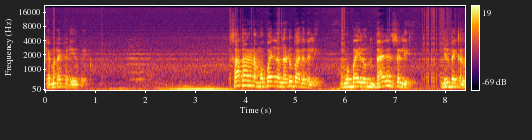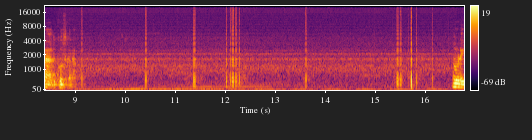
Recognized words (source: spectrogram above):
ಕ್ಯಾಮರಾ ಕಡೆ ಇರಬೇಕು. ಸಾಧಾರಣ ಮೊಬೈಲ್ನ ನಡುಭಾಗದಲ್ಲಿ ಮೊಬೈಲ್ ಒಂದು ಬ್ಯಾಲೆನ್ಸಲ್ಲಿ ನಿಲ್ಲಬೇಕಲ್ಲ ಅದಕ್ಕೋಸ್ಕರ. ನೋಡಿ,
